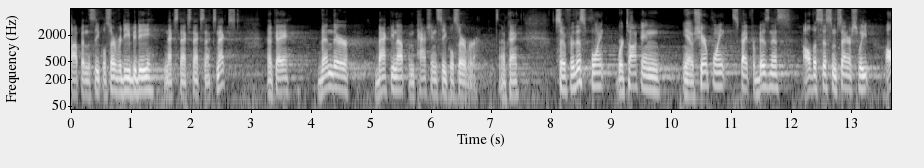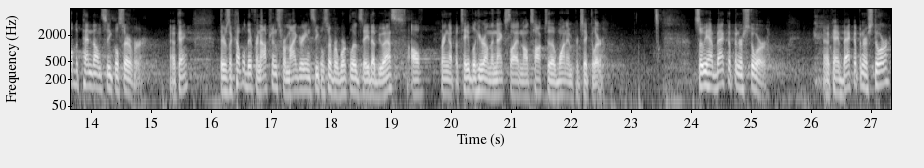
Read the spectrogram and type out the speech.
pop in the SQL Server DBD, next, next, next, next, next. Okay, then they're backing up and patching SQL Server. Okay, so for this point, we're talking, you know, SharePoint, Skype for Business, all the System Center suite, all depend on SQL Server. Okay, there's a couple different options for migrating SQL Server workloads to AWS. I'll bring up a table here on the next slide, and I'll talk to one in particular. So we have backup and restore. Okay, backup and restore.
